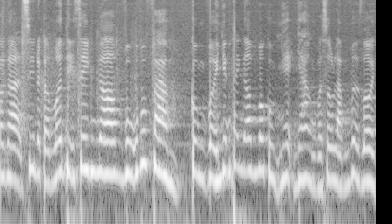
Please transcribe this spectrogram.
Vâng ạ, xin được cảm ơn thí sinh uh, Vũ phàm cùng với những thanh âm vô cùng nhẹ nhàng và sâu lắng vừa rồi.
